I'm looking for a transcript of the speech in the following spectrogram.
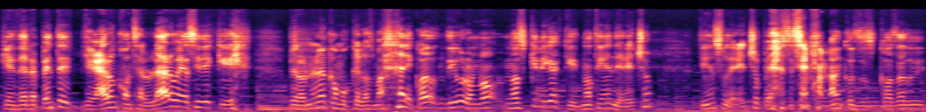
que de repente llegaron con celular, güey, así de que. Pero no era como que los más adecuados. Digo, no, no es que diga que no tienen derecho, tienen su derecho, pero se maman con sus cosas, güey.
